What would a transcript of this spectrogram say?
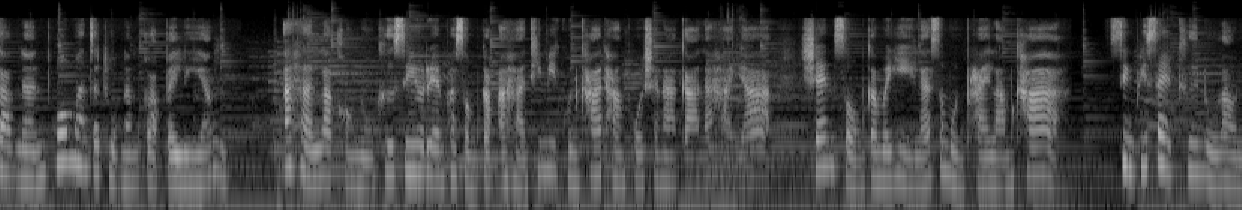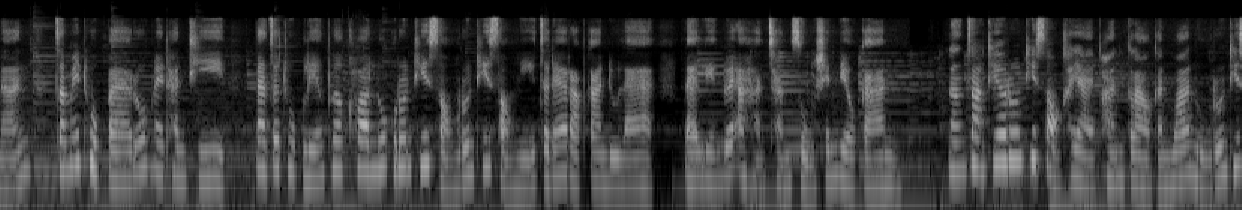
จากนั้นพวกมันจะถูกนำกลับไปเลี้ยง อาหารหลักของหนูคือซีเรียนผสมกับอาหารที่มีคุณค่าทางโภชนาการและหายาก เช่นสมกำมะหยี่และสมุนไพรล้ำค่า สิ่งพิเศษคือหนูเหล่านั้นจะไม่ถูกแปรรูปในทันที แต่จะถูกเลี้ยงเพื่อคลอดลูกรุ่นที่ 2 รุ่นที่ 2 นี้จะได้รับการดูแล และเลี้ยงด้วยอาหารชั้นสูงเช่นเดียวกัน หลังจากที่รุ่นที่ 2 ขยายพันธุ์กล่าวกันว่าหนูรุ่นที่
